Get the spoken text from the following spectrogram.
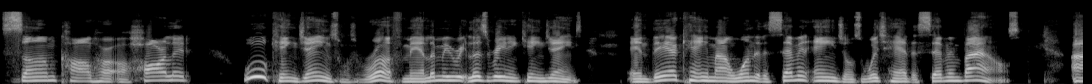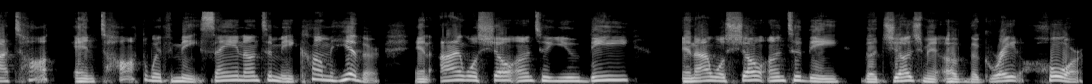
some call her a harlot. Ooh, King James was rough, man. Let me read, let's read in King James. And there came out one of the seven angels which had the seven vials. I talked and talked with me, saying unto me, Come hither, and I will show unto you thee, and I will show unto thee the judgment of the great whore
